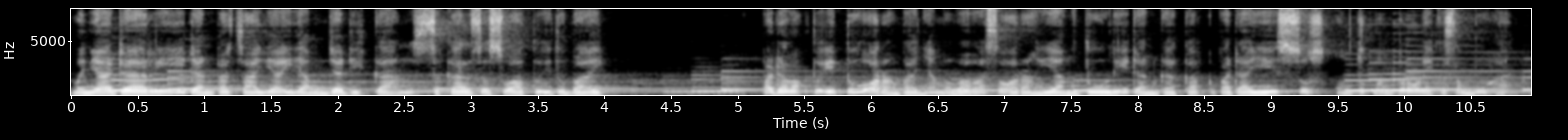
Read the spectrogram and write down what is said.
Menyadari dan percaya ia menjadikan segala sesuatu itu baik. Pada waktu itu orang banyak membawa seorang yang tuli dan gagap kepada Yesus untuk memperoleh kesembuhan.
